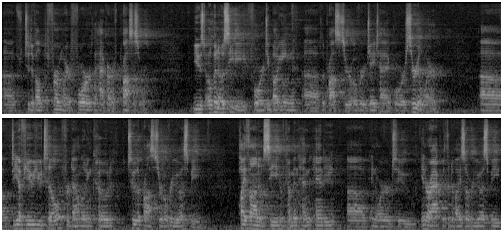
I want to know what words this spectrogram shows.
uh, to develop the firmware for the HackRF processor. Used OpenOCD for debugging uh, the processor over JTAG or serial wire. Uh, DFU util for downloading code to the processor over USB. Python and C have come in hand handy uh, in order to interact with the device over USB.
